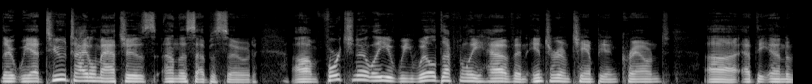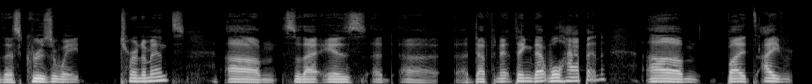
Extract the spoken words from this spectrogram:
there, we had two title matches on this episode. Um, fortunately, we will definitely have an interim champion crowned uh, at the end of this cruiserweight tournament. Um, so that is a, a, a, definite thing that will happen. Um, but I,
